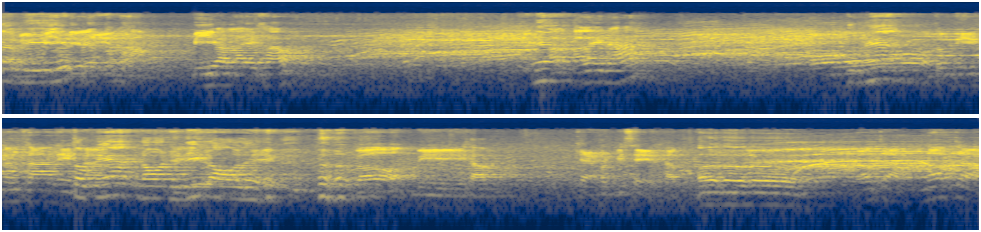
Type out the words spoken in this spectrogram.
แบบนี้เดี๋ยวนะต้องถามมีอะไรครับเนี่ยอะอะไรนะ ตรงเนี้ยตรงนี้ข้างๆนี่คตบรงเนี้ยนอนอยู่นี่รอเลย ก็มีครับแขกคนพิเศษครับ เออเออเออนอกจากนอกจาก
